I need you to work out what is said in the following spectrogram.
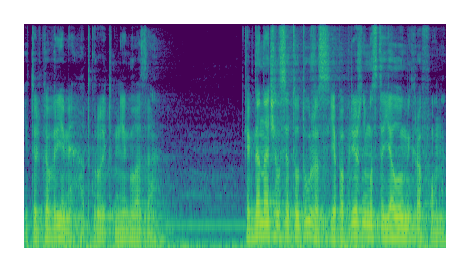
и только время откроет мне глаза. Когда начался тот ужас, я по-прежнему стояла у микрофона.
